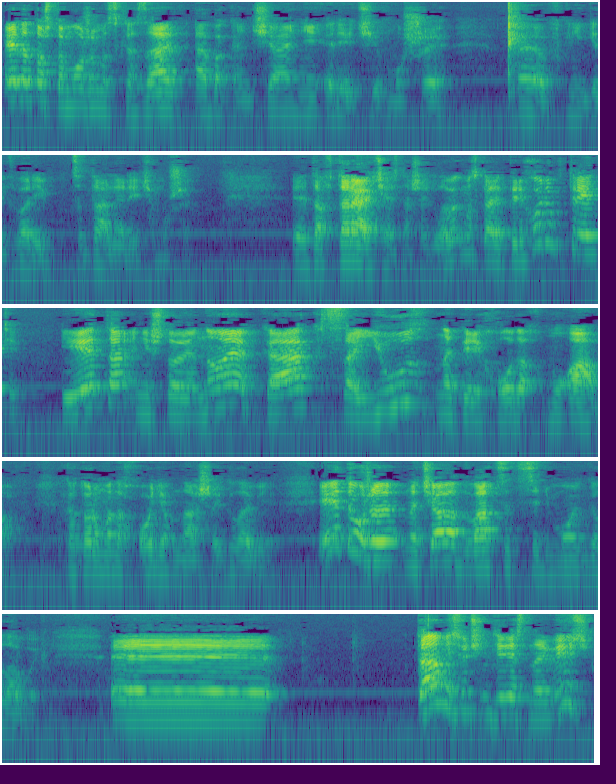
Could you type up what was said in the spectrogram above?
Это то, что можем сказать об окончании речи Муше э, в книге Творим, центральной речи Муше. Это вторая часть нашей главы. Мы сказали, переходим к третьей. И это не что иное, как союз на переходах Муава, который мы находим в нашей главе. И это уже начало 27 главы. Э, там есть очень интересная вещь,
